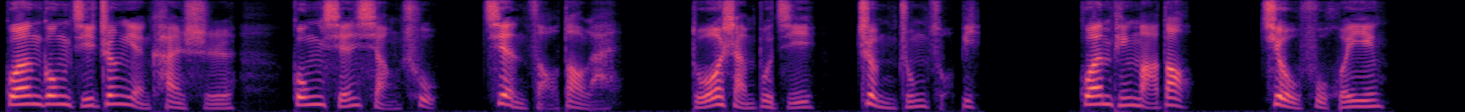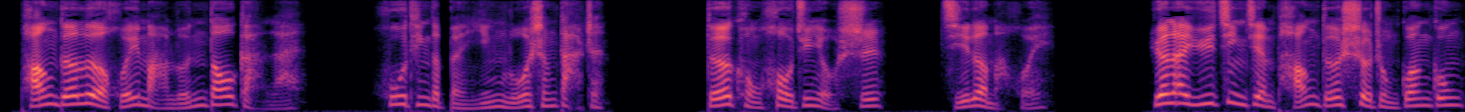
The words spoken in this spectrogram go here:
关公急睁眼看时，弓弦响处，箭早到来，躲闪不及，正中左臂。关平马到，救父回营。庞德乐回马，抡刀赶来，忽听得本营锣声大震，得恐后军有失，急勒马回。原来于禁见庞德射中关公，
